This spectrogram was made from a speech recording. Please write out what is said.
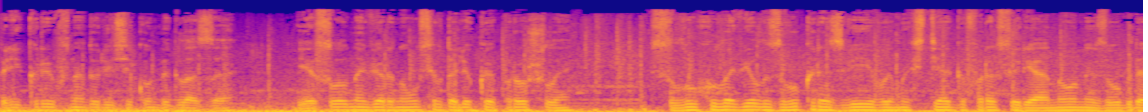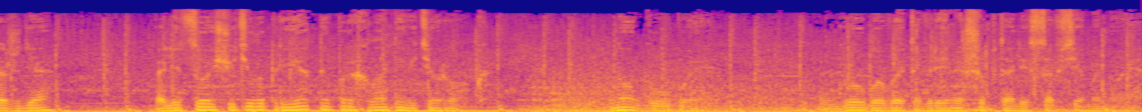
Прикрыв на долю секунды глаза, я словно вернулся в далекое прошлое. Слух уловил звук развеиваемых стягов Рассарианона и звук дождя, а лицо ощутило приятный прохладный ветерок. Но губы... Губы в это время шептали совсем иное.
